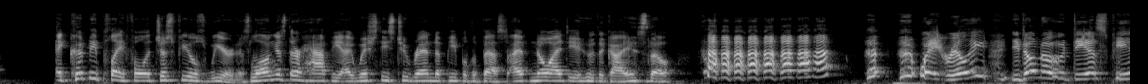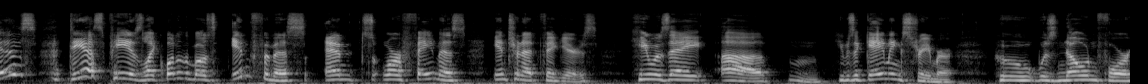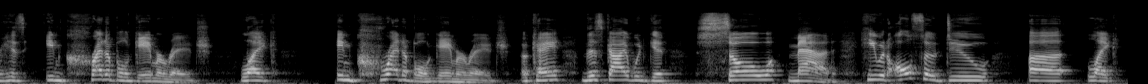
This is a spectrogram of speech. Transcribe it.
it could be playful it just feels weird as long as they're happy i wish these two random people the best i have no idea who the guy is though Wait, really? You don't know who DSP is? DSP is like one of the most infamous and or famous internet figures. He was a uh, hmm, he was a gaming streamer who was known for his incredible gamer rage. Like incredible gamer rage, okay? This guy would get so mad. He would also do uh like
